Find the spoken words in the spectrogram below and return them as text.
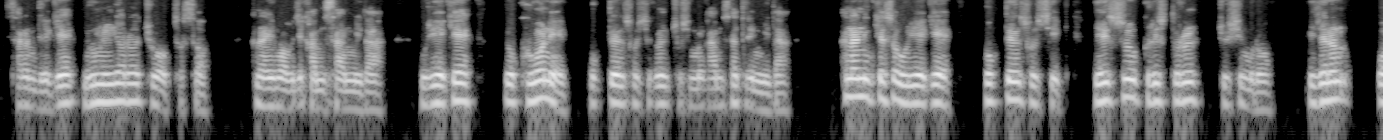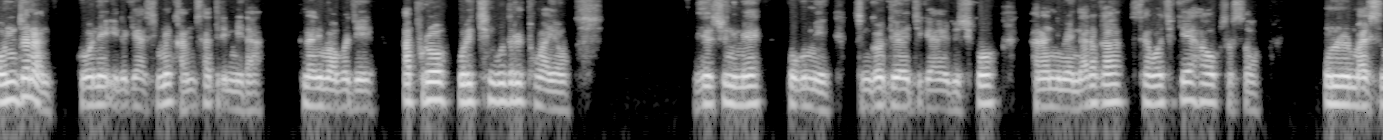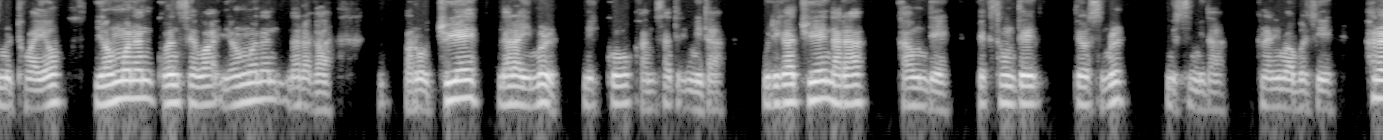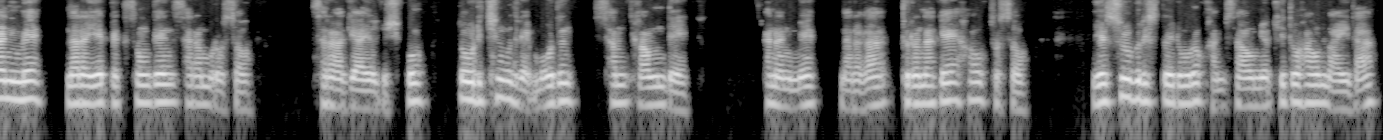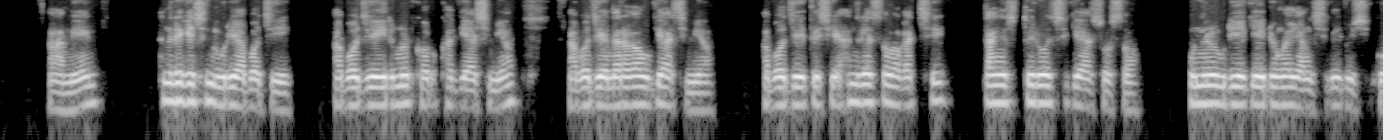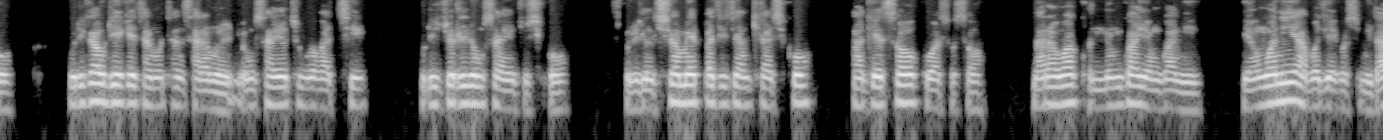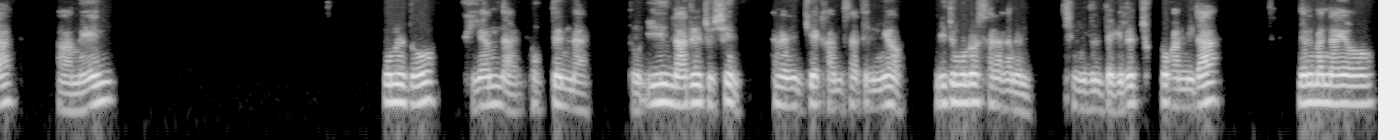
사람들에게 눈을 열어 주옵소서. 하나님 아버지 감사합니다. 우리에게 구원의 복된 소식을 주심을 감사드립니다. 하나님께서 우리에게 복된 소식, 예수 그리스도를 주심으로 이제는 온전한 구원에 이르게 하심을 감사드립니다. 하나님 아버지 앞으로 우리 친구들을 통하여 예수님의 복음이 증거되어지게 하여 주시고 하나님의 나라가 세워지게 하옵소서 오늘 말씀을 통하여 영원한 권세와 영원한 나라가 바로 주의 나라임을 믿고 감사드립니다. 우리가 주의 나라 가운데 백성 되었음을 믿습니다. 하나님 아버지 하나님의 나라의 백성된 사람으로서 살아가게 하여 주시고 또 우리 친구들의 모든 삶 가운데 하나님의 나라가 드러나게 하옵소서. 예수 그리스도 이름으로 감사하며 기도하옵나이다. 아멘. 하늘에 계신 우리 아버지 아버지의 이름을 거룩하게 하시며 아버지의 나라가 오게 하시며 아버지의 뜻이 하늘에서와 같이 땅에서도 이루어지게 하소서. 오늘 우리에게 일용할 양식을 주시고 우리가 우리에게 잘못한 사람을 용서하여 준 것 같이 우리 죄를 용서하여 주시고 우리를 시험에 빠지지 않게 하시고 악에서 구하소서 나라와 권능과 영광이 영원히 아버지의 것입니다. 아멘 오늘도 귀한 날, 복된 날, 또 이 날을 주신 하나님께 감사드리며 믿음으로 살아가는 친구들 되기를 축복합니다. 내일 만나요.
